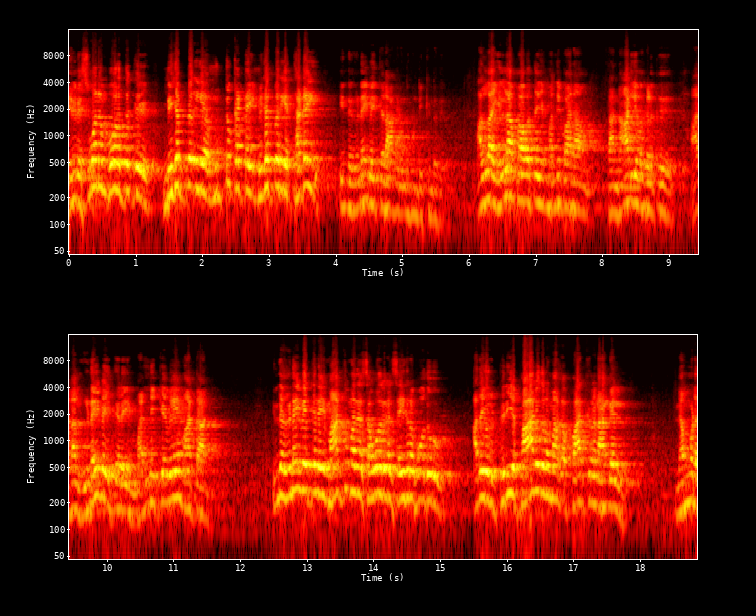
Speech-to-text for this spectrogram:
எனவே சுவனம் போறதுக்கு மிகப்பெரிய முட்டுக்கட்டை மிகப்பெரிய தடை இந்த இணை வைத்தலாக இருந்து கொண்டிருக்கின்றது. அல்லாஹ் எல்லா பாவத்தையும் மன்னிப்பானாம். தான் நாடியவர்களுக்கு. ஆனால் இணை வைத்தலை மன்னிக்கவே மாட்டான். இந்த இணை வைத்தலை மாற்று மத சகோதரர்கள் செய்கிற போது அதை ஒரு பெரிய பாரதூரமாக பார்க்கிற நாங்கள் நம்மளோட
